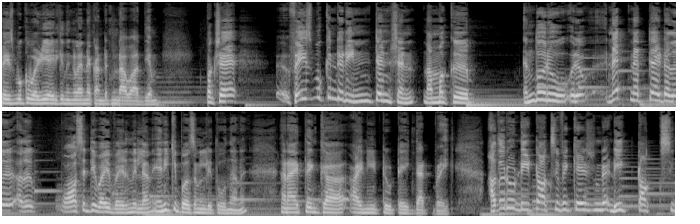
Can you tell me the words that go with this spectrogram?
ഫേസ്ബുക്ക് വഴിയായിരിക്കും നിങ്ങൾ എന്നെ കണ്ടിട്ടുണ്ടാവുക ആദ്യം. പക്ഷേ ഫേസ്ബുക്കിന്റെ ഒരു ഇന്റൻഷൻ നമുക്ക് എന്തോ ഒരു ഒരു നെറ്റ് നെറ്റായിട്ടത് അത് പോസിറ്റീവായി വരുന്നില്ല എന്ന് എനിക്ക് പേഴ്സണലി തോന്നുകയാണ്. And I think I need to take that break അതൊരു ഡീടോക്സിഫിക്കേഷന്റെ ഡീടോക്സി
